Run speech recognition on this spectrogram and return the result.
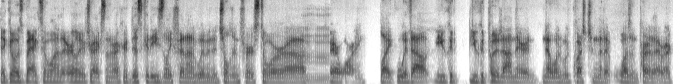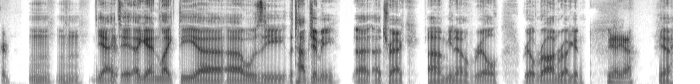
that goes back to one of the earlier tracks on the record. This could easily fit on Women and Children First or uh, Mhm. Fair Warning. Like without you could you could put it on there and no one would question that it wasn't part of that record. Mm-hmm, mm-hmm. Yeah, it's it, again like the uh, uh, what was the the Top Jimmy uh, uh, track Um, you know, real, real raw and rugged. Yeah, yeah. Yeah,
